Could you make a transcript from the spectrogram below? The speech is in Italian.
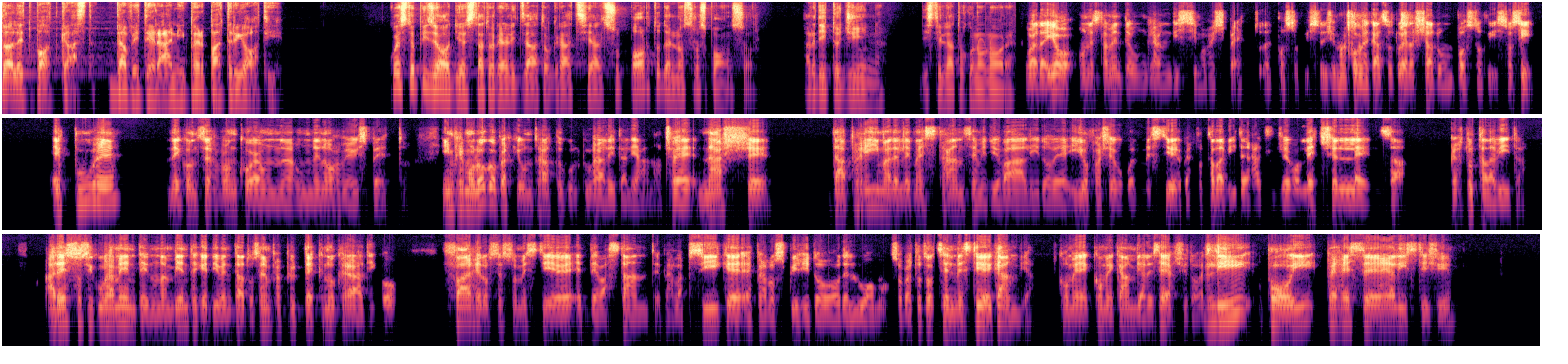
Dolet Podcast, da veterani per patrioti. Questo episodio è stato realizzato grazie al supporto del nostro sponsor, Ardito Gin, distillato con onore. Guarda, io onestamente ho un grandissimo rispetto del posto fisso. Dice, ma come cazzo tu hai lasciato un posto fisso? Sì, eppure ne conservo ancora un, un enorme rispetto. In primo luogo perché è un tratto culturale italiano, cioè nasce da prima delle maestranze medievali, dove io facevo quel mestiere per tutta la vita e raggiungevo l'eccellenza per tutta la vita. Adesso sicuramente in un ambiente che è diventato sempre più tecnocratico, fare lo stesso mestiere è devastante per la psiche e per lo spirito dell'uomo, soprattutto se il mestiere cambia, come, come cambia l'esercito. Lì poi, per essere realistici,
